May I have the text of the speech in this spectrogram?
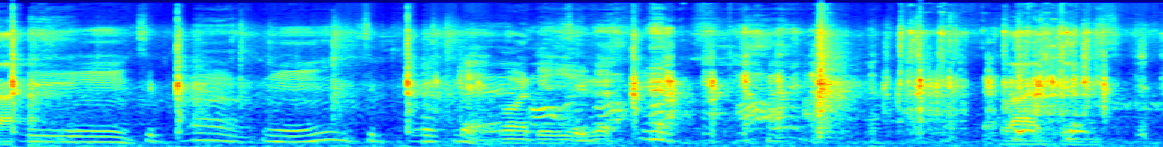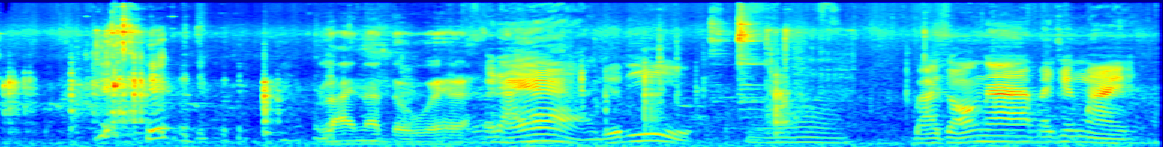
ลาสี่สิบห้าอืมสิบหกแหมพอดีเลยลายจริงลายน่าดูเว้ยไปไหนอะ เดี๋ยวดิบ่ายสองนะ ไปเชียงใหม่อ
